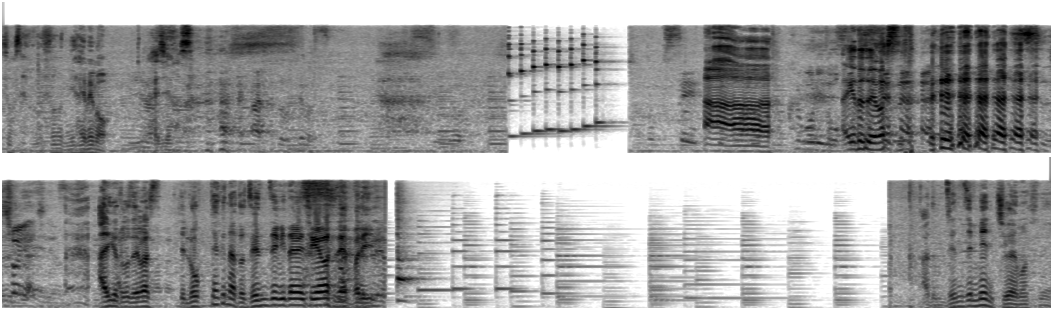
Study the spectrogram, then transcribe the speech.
すいません、その2杯目も。ありがとうございます。ありがとうございます特製あ特盛りのありがとうございます。醤油味ですありがとうございます。で、600だと全然見た目違いますね、やっぱり。あ、でも全然麺違いますね。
